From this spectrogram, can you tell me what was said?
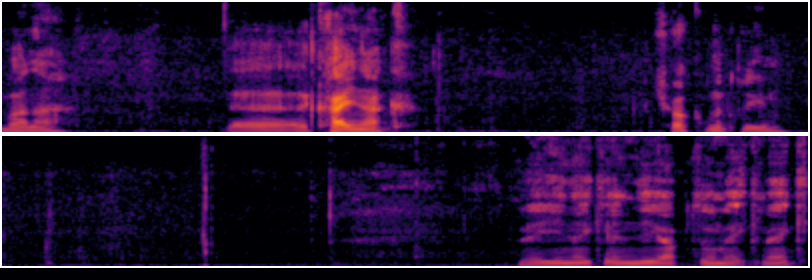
bana e, kaynak. Çok mutluyum. Ve yine kendi yaptığım ekmek.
